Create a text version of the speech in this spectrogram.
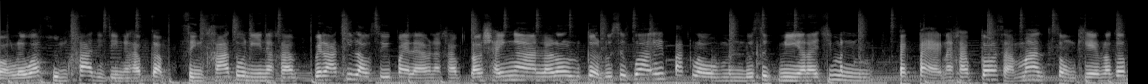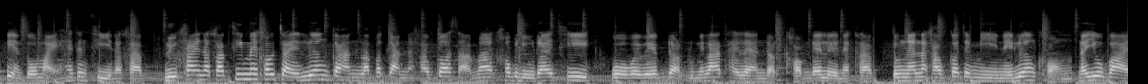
บอกเลยว่าคุ้มค่าจริงๆนะครับกับสินค้าตัวนี้นะครับเวลาที่เราซื้อไปแล้วนะครับเราใช้งานแล้วเราเกิดรู้สึกว่าเอ๊ะปลั๊กเรามันรู้สึกมีอะไรที่มันแปลกๆนะครับก็สามารถส่งเคมแล้วก็เปลี่ยนตัวใหม่ให้ทันทีนะครับหรือใครนะครับที่ไม่เข้าใจเรื่องการรับประกันนะครับก็สามารถเข้าไปดูได้ที่ www.lumirathailand.com ได้เลยนะครับ ตรงนั้นนะครับก็จะมีในเรื่องของนโยบาย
